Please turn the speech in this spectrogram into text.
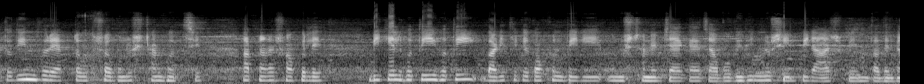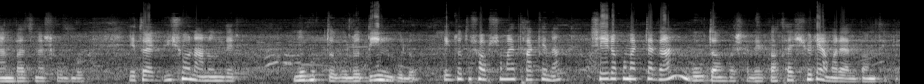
এতদিন ধরে একটা উৎসব অনুষ্ঠান হচ্ছে। আপনারা সকলে বিকেল হতেই হতেই বাড়ি থেকে কখন বেরিয়ে অনুষ্ঠানের জায়গায় যাব, বিভিন্ন শিল্পীরা আসবেন, তাদের গান বাজনা শুনব। এ তো এক ভীষণ আনন্দের মুহূর্তগুলো, দিনগুলো। এগুলো তো সবসময় থাকে না। সেই রকম একটা গান গৌতম ঘোষালের কথা শুনে আমার অ্যালবাম থেকে।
